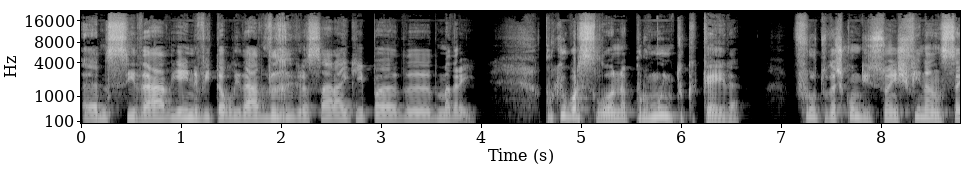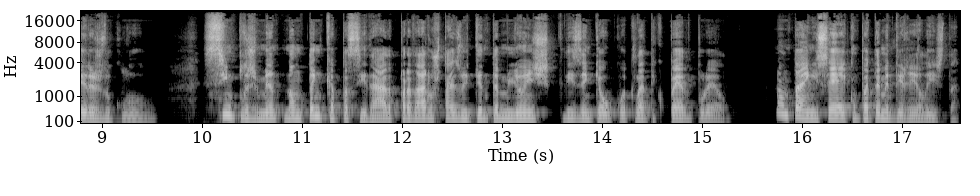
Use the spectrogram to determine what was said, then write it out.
a necessidade e a inevitabilidade de regressar à equipa de, de Madrid. Porque o Barcelona, por muito que queira, fruto das condições financeiras do clube, simplesmente não tem capacidade para dar os tais 80 milhões que dizem que é o que o Atlético pede por ele. Não tem, isso é completamente irrealista.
